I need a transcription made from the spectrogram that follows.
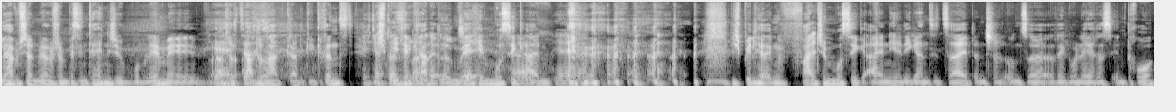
Wir haben schon, wir haben schon ein bisschen technische Probleme. Ja, Arthur, dachte, Arthur, hat gerade gegrinst. Ich, ich spiele hier gerade irgendwelche Musik ja, ein. Ja, ich spiele hier irgendwie falsche Musik ein hier die ganze Zeit, anstatt unser reguläres Intro.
